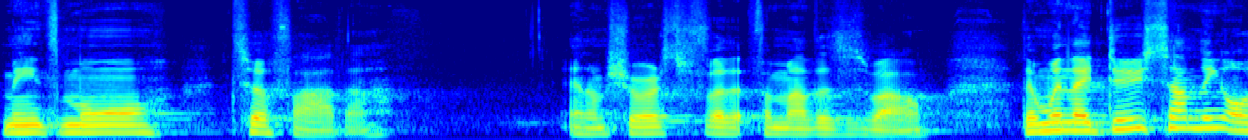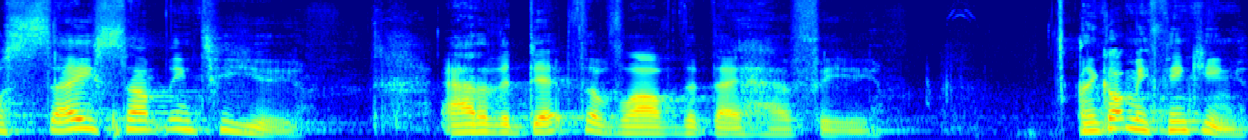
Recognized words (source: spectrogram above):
means more to a father and I'm sure it's for, for mothers as well, then when they do something or say something to you out of the depth of love that they have for you. And it got me thinking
